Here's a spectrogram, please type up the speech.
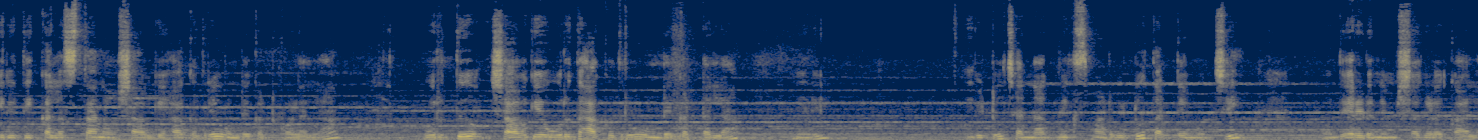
ಈ ರೀತಿ ಕಲಿಸ್ತಾ ನಾವು ಶಾವಿಗೆ ಹಾಕಿದ್ರೆ ಉಂಡೆ ಕಟ್ಕೊಳ್ಳಲ್ಲ. ಹುರಿದು, ಶಾವಿಗೆ ಹುರಿದು ಹಾಕಿದ್ರು ಉಂಡೆ ಕಟ್ಟಲ್ಲ. ನೋಡಿ. ಬಿಟ್ಟು ಚೆನ್ನಾಗಿ ಮಿಕ್ಸ್ ಮಾಡಿಬಿಟ್ಟು ತಟ್ಟೆ ಮುಚ್ಚಿ ಒಂದೆರಡು ನಿಮಿಷಗಳ ಕಾಲ,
